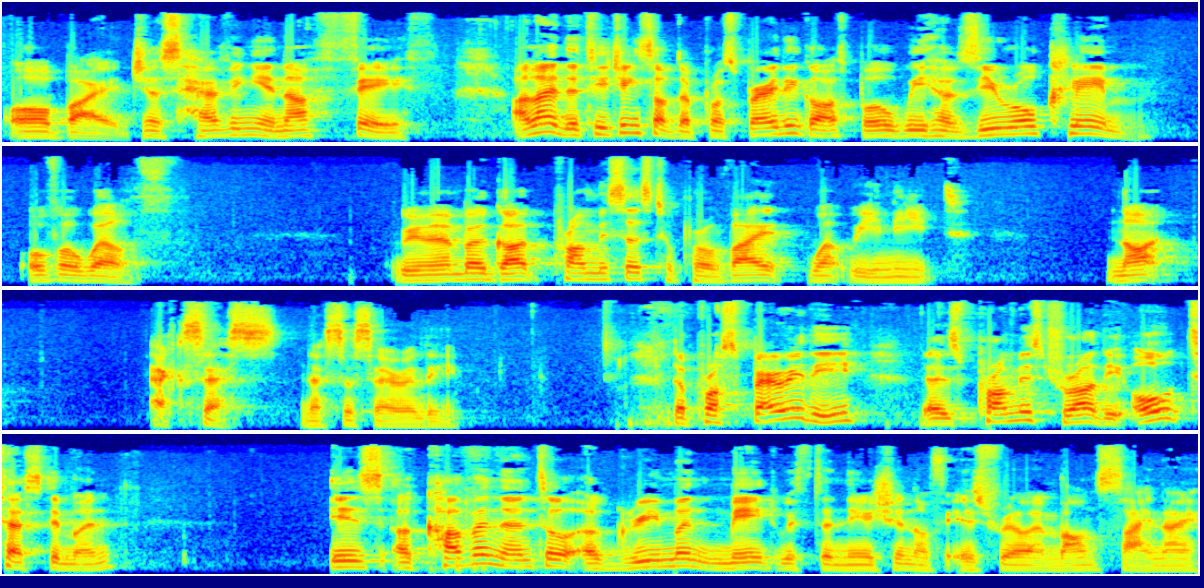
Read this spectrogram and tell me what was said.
or by just having enough faith. Unlike the teachings of the prosperity gospel, we have zero claim over wealth. Remember, God promises to provide what we need, not excess necessarily. The prosperity that is promised throughout the Old Testament is a covenantal agreement made with the nation of Israel at Mount Sinai.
